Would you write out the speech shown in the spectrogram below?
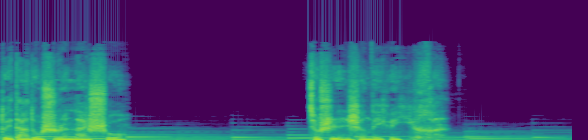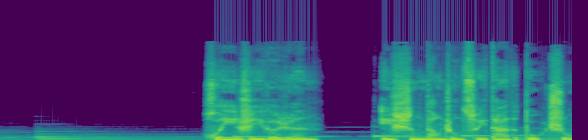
对大多数人来说，就是人生的一个遗憾。婚姻是一个人一生当中最大的赌注，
